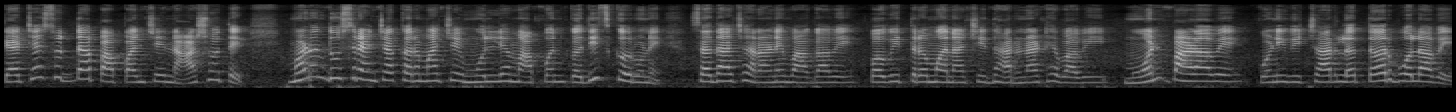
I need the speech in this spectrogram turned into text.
त्याचेसुद्धा पापांचे नाश होते. म्हणून दुसऱ्यांच्या कर्माचे मूल्यमापन कधीच करू नये. सदाचाराने वागावे पवित्र मनाची धारणा ठेवावी मौन पाळावे कोणी विचारलं तर बोलावे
